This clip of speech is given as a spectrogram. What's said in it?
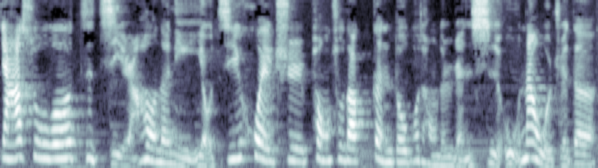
压缩自己，然后呢，你有机会去碰触到更多不同的人事物。那我觉得。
